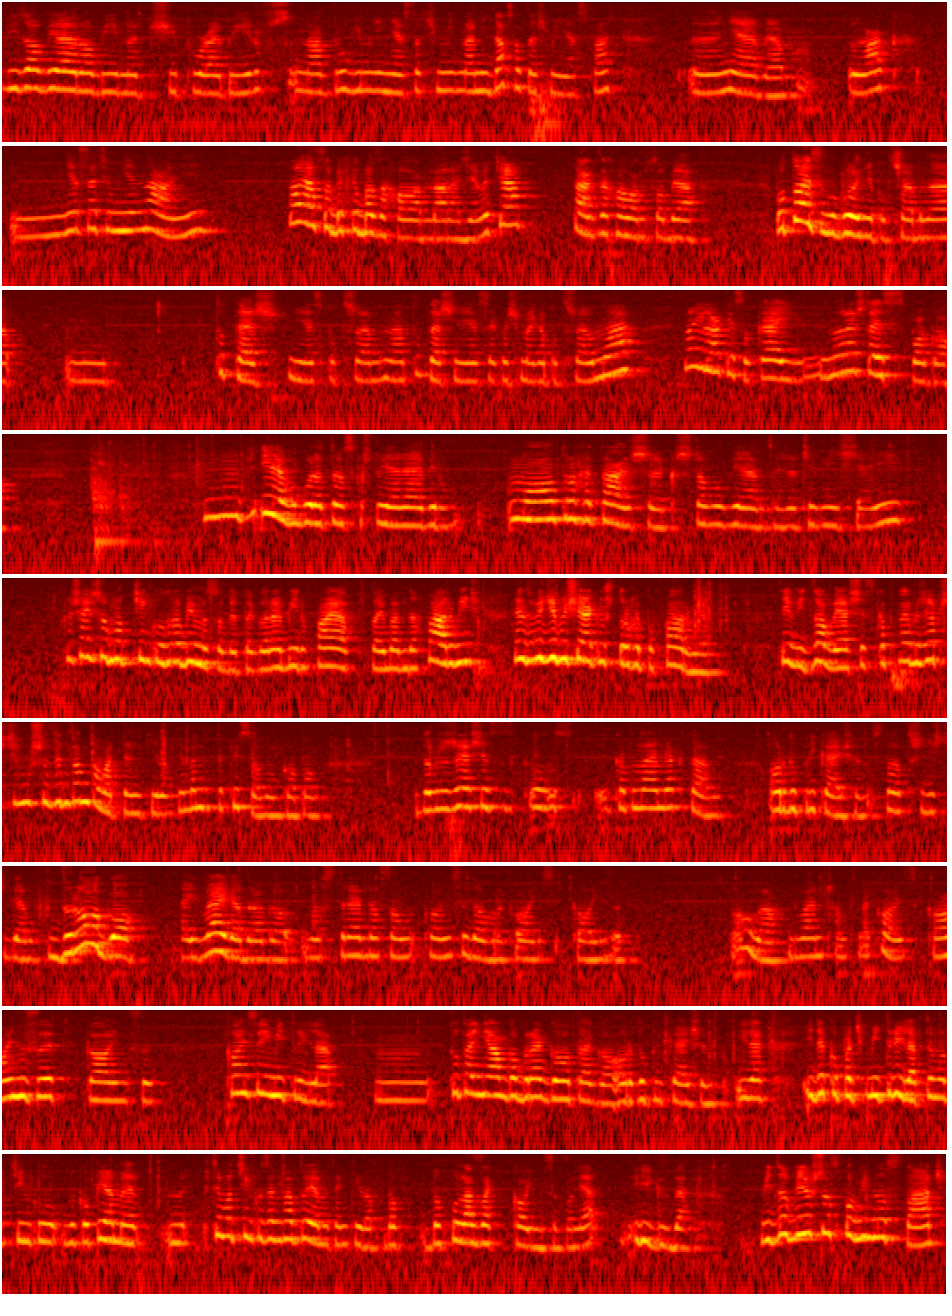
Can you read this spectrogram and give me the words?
widzowie robimy Chip Rebirths. Na drugim mnie nie stać, mi- na Midasa też mnie nie stać. Y, nie wiem, Lak nie stać mnie na nic. No ja sobie chyba zachowam na razie, wiecie? Tak, zachowam sobie, bo to jest w ogóle niepotrzebne. Mm, To też nie jest potrzebne, to też nie jest jakoś mega potrzebne. No i lak jest ok, no reszta jest spoko. Mm, Ile w ogóle teraz kosztuje rewir? No, trochę tańszy, kosztował więcej rzeczywiście i w dzisiejszym odcinku zrobimy sobie tego rebirfa, ja tutaj będę farmić, więc widzimy się jak już trochę po farmie. Ty widzowie, ja się skapnąłem, że ja przecież muszę zenchantować ten kilo, nie będę takim sobą kopał. Dobrze, że ja się skapnąłem jak ten. Or Duplication, 130 gemów. Drogo! Ej, mega drogo. Na strenda są końcy, dobre końcy, końcy. Dobra, dwa enchant na końcy. Końcy, końcy. Końcy i mitrile. Mm, tutaj nie mam dobrego tego, or duplication. Idę, idę kopać mitrile. W tym odcinku wykopiemy, w tym odcinku zenchantujemy ten kilo do, do fulla za końce, co nie? XD. Widzowie już nas powinno stać,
